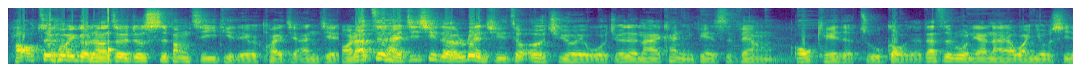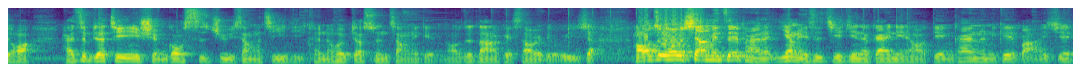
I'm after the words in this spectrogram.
好，最后一个呢，这个就是释放记忆体的一个快捷按键。好，那这台机器的 RAM 其实只有二 G 而已，我觉得拿来看影片是非常 OK 的，足够的。但是如果你要拿来玩游戏的话，还是比较建议选购四 G 以上的记忆体，可能会比较顺畅一点。然后这大家可以稍微留意一下。好，最后下面这一排呢，一样也是捷径的概念哈，点开呢，你可以把一些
